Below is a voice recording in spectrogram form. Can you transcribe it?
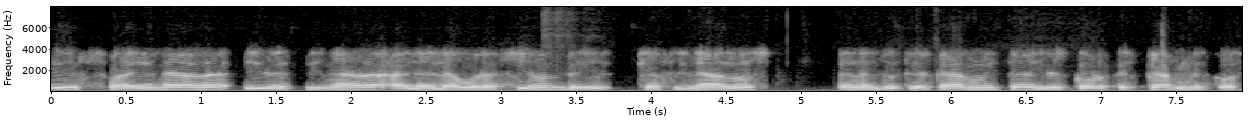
es faenada y destinada a la elaboración de chacinados en la industria cárnica y de cortes cárnicos.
